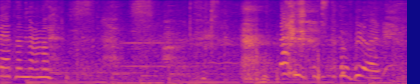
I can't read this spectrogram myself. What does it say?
ممكن بلشنا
